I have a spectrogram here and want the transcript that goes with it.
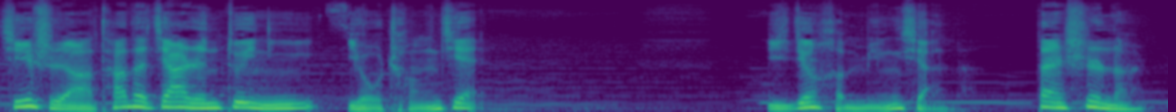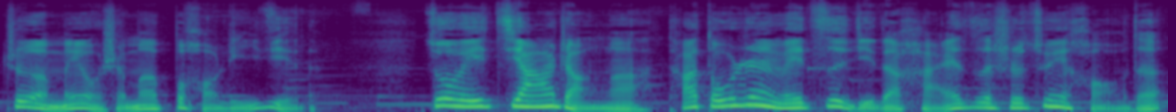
其实啊，他的家人对你有成见，已经很明显了。但是呢，这没有什么不好理解的。作为家长啊，他都认为自己的孩子是最好的，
